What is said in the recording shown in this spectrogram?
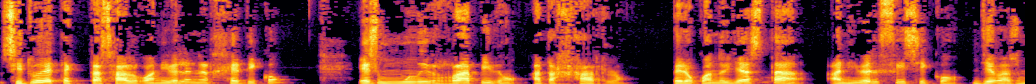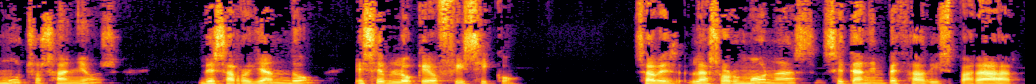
Si tú detectas algo a nivel energético, es muy rápido atajarlo, pero cuando ya está a nivel físico, llevas muchos años desarrollando ese bloqueo físico. ¿Sabes? Las hormonas se te han empezado a disparar,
